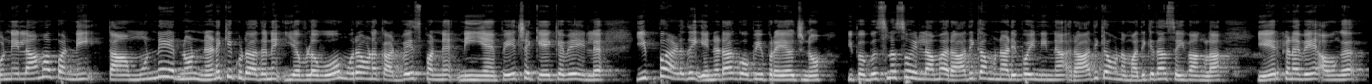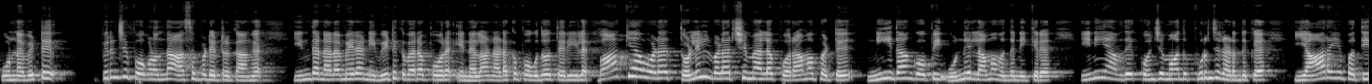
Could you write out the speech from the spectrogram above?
ஒன்றும் இல்லாமல் பண்ணி தான் முன்னேறணும்னு நினைக்கக்கூடாதுன்னு எவ்வளவோ முறை உனக்கு அட்வைஸ் பண்ணேன் நீ என் பேச்சை கேட்கவே இல்லை. இப்போ அழுது என்னடா கோபி பிரயோஜனம்? இப்போ பிஸ்னஸும் இல்லாமல் ராதிகா முன்னாடி போய் நின்னா ராதிகா உன்னை மதிக்க தான் செய்வாங்களா? ஏற்கனவே அவங்க உன்னை விட்டு பிரிஞ்சு போகணும்னு தான் ஆசைப்பட்டுட்டு இருக்காங்க. இந்த நிலமையில நீ வீட்டுக்கு வர போற என்னெல்லாம் நடக்க போகுதோ தெரியல. பாக்கியாவோட தொழில் வளர்ச்சி மேல பொறாமப்பட்டு நீ தான் கோபி ஒன்றும் இல்லாம வந்து நிக்கிற. இனியாவது கொஞ்சமாவது புரிஞ்சு நடந்துக்க. யாரையும் பத்தி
